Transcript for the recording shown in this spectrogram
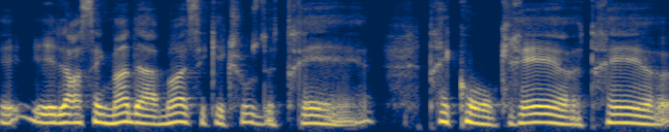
Et, et l'enseignement d'Ama, c'est quelque chose de très, très concret, euh, très euh,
